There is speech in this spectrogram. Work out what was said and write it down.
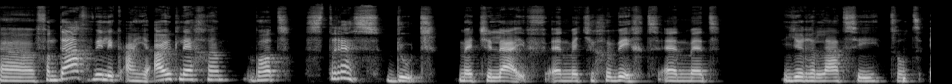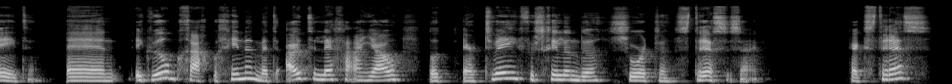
Uh, vandaag wil ik aan je uitleggen wat stress doet met je lijf en met je gewicht en met je relatie tot eten. En ik wil graag beginnen met uit te leggen aan jou dat er twee verschillende soorten stressen zijn. Kijk, stress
